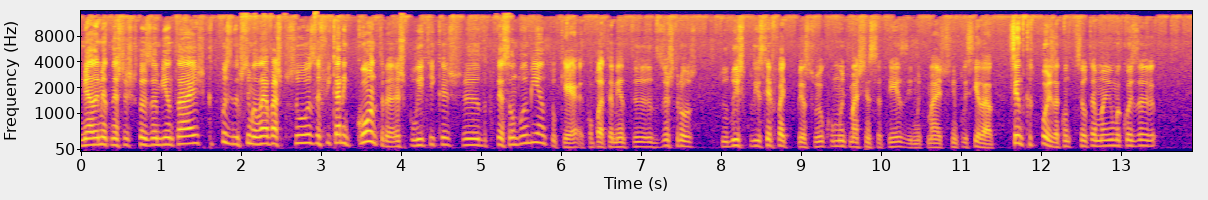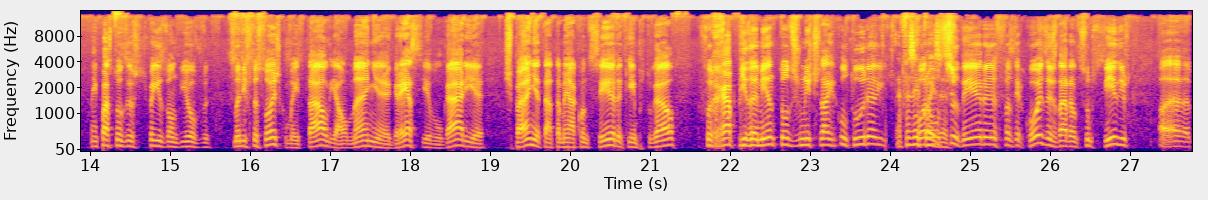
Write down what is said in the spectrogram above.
nomeadamente nestas questões ambientais, que depois ainda por cima leva as pessoas a ficarem contra as políticas eh, de proteção do ambiente, o que é completamente desastroso. Tudo isto podia ser feito, penso eu, com muito mais sensatez e muito mais simplicidade. Sendo que depois aconteceu também uma coisa em quase todos estes países onde houve manifestações, como a Itália, a Alemanha, a Grécia, a Bulgária, a Espanha, está também a acontecer, aqui em Portugal, foi rapidamente todos os ministros da Agricultura a fazer foram coisas. ceder, fazer coisas, dar subsídios, ah,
